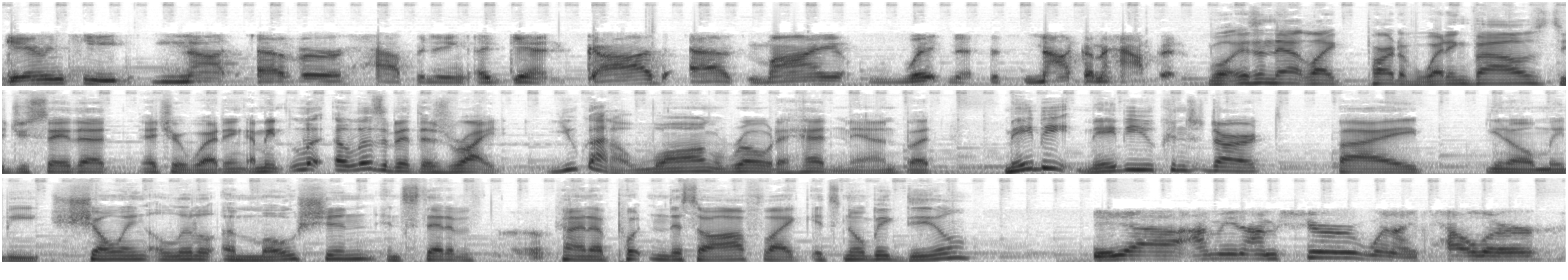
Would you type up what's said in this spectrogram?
Guaranteed not ever happening again. God as my witness. It's not going to happen. Well, isn't that like part of wedding vows? Did you say that at your wedding? I mean, Li- Elizabeth is right. You got a long road ahead, man. But maybe, maybe you can start by, you know, maybe showing a little emotion instead of kind of putting this off like it's no big deal. Yeah, I mean, I'm sure when I tell her,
